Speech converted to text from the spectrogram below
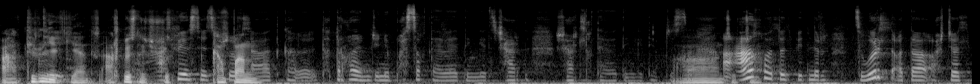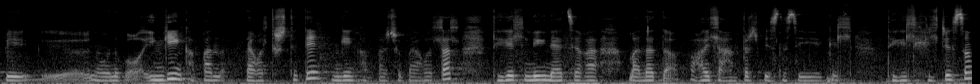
А тэр нь яг яа аль биесний зөвшөөрөл компани тодорхой хэмжээний босго тавиад ингээд шаард шаардлага тавиад ингээд явж байсан. Анх удаад бид нэр зүгээр л одоо очиод би э, нөгөө нэг энгийн компани байгуулдаг шүү дээ. Энгийн компани шиг байгуулаад тэгэл нэг найзыгаа манад хоёлаа хамтарч бизнес хийе гэл тэгэл эхэлжсэн.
